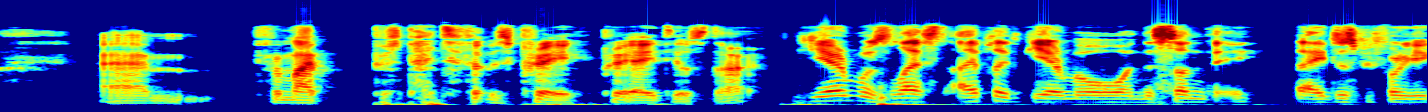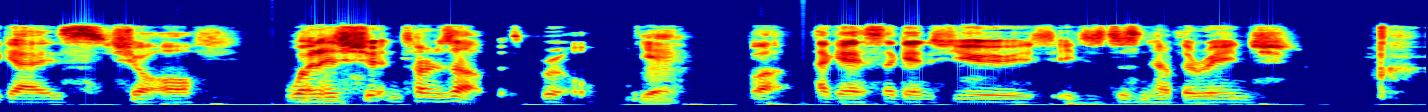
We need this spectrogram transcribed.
um, from my perspective, it was pretty pretty ideal start. Guillermo's list. I played Guillermo on the Sunday, like just before you guys shot off. When his shooting turns up, it's brutal. Yeah. But I guess against you, he just doesn't have the range.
